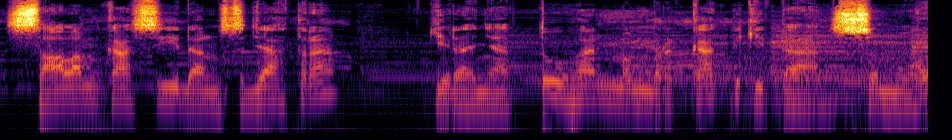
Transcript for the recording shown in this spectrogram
Salam kasih dan sejahtera. Kiranya Tuhan memberkati kita semua.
